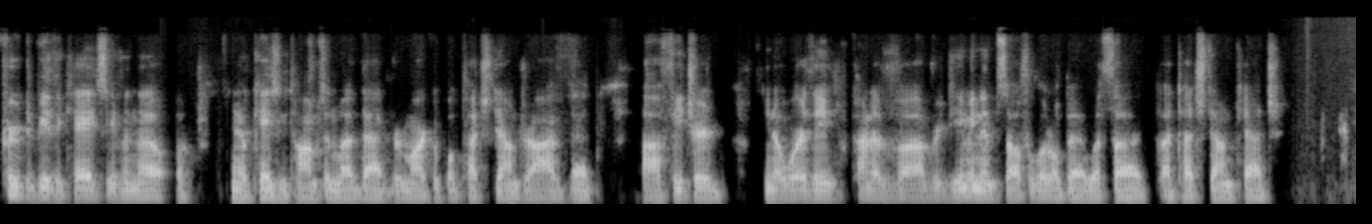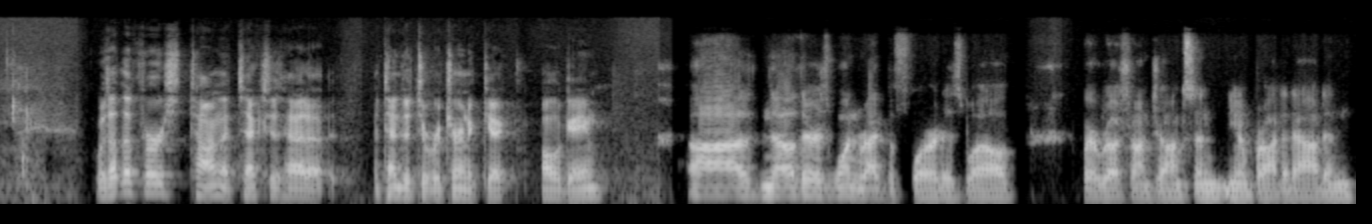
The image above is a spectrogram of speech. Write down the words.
proved to be the case, even though, you know, Casey Thompson led that remarkable touchdown drive that uh, featured, you know, Worthy kind of uh, redeeming himself a little bit with a, a, touchdown catch. Was that the first time that Texas had a, attempted to return a kick all game? Uh, no, there's one right before it as well, where Roschon Johnson, you know, brought it out, and you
